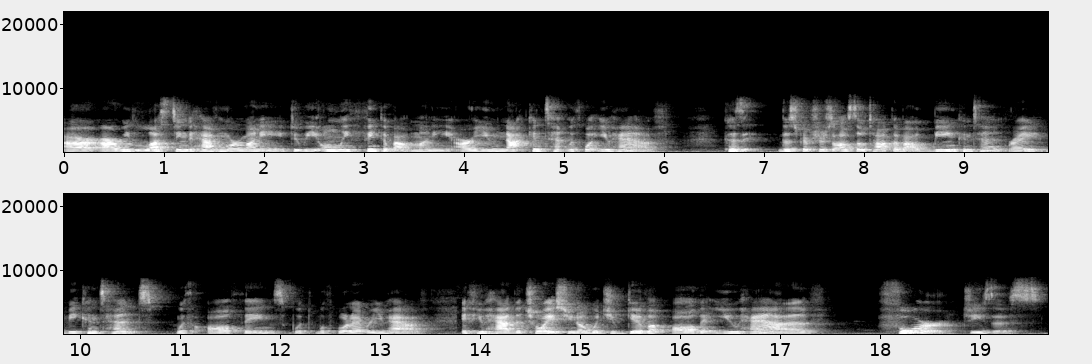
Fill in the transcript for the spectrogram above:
Are, are we lusting to have more money? Do we only think about money? Are you not content with what you have? Because the scriptures also talk about being content, right? Be content with all things, with, with whatever you have. If you had the choice, you know, would you give up all that you have for Jesus?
